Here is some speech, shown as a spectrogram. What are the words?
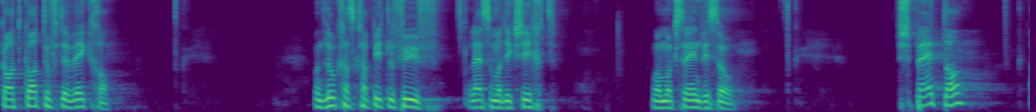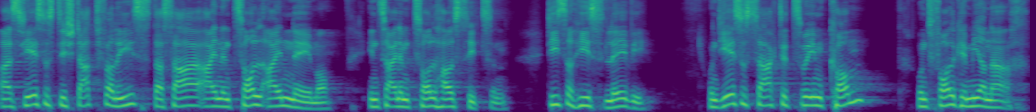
geht Gott auf den Wecker. Und Lukas Kapitel 5 lesen wir die Geschichte, wo wir sehen, wieso. Später als Jesus die Stadt verließ, da sah er einen Zolleinnehmer in seinem Zollhaus sitzen. Dieser hieß Levi. Und Jesus sagte zu ihm, komm und folge mir nach.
